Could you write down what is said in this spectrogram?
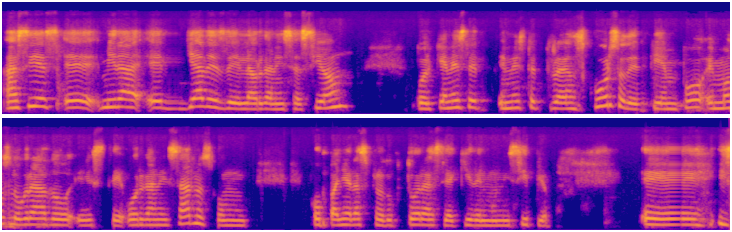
Así es, eh, mira, eh, ya desde la organización, porque en este, en este transcurso de tiempo hemos logrado este, organizarnos con compañeras productoras de aquí del municipio. Eh, y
